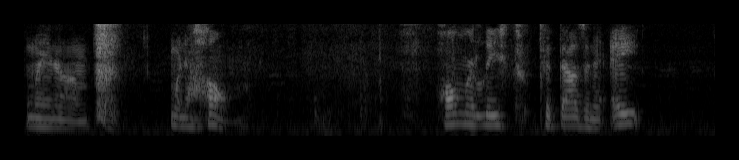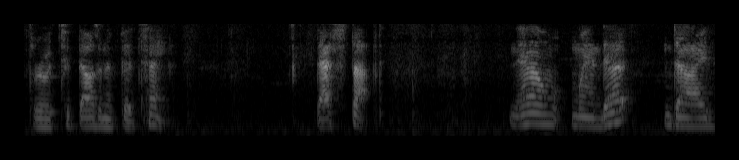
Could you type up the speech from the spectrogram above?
when um when home home released 2008 through 2015 that stopped. Now when that died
